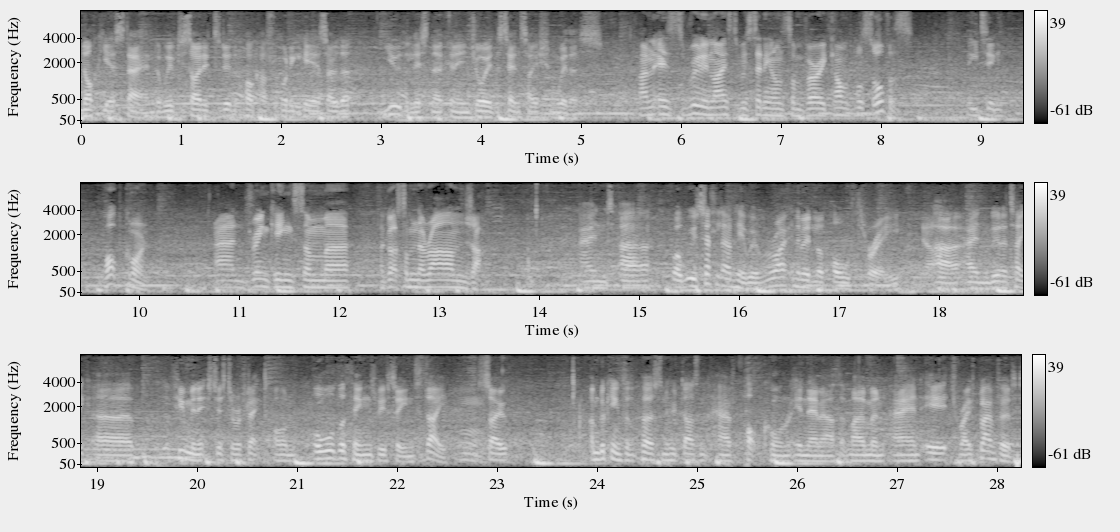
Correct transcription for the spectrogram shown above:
Nokia stand. And we've decided to do the podcast recording here so that you, the listener, can enjoy the sensation with us. And it's really nice to be sitting on some very comfortable sofas, Eating popcorn, and drinking some. Uh, I got some naranja. And uh, well, we've settled down here. We're right in the middle of hole three, Yeah. uh, and we're going to take uh, a few minutes just to reflect on all the things we've seen today. So, I'm looking for the person who doesn't have popcorn in their mouth at the moment, and it's Rafe Blandford.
